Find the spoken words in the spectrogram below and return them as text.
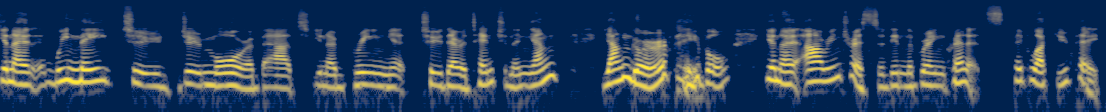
you know, we need to do more about you know bringing it to their attention. And young, younger people, you know, are interested in the green credits. People like you, Pete.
